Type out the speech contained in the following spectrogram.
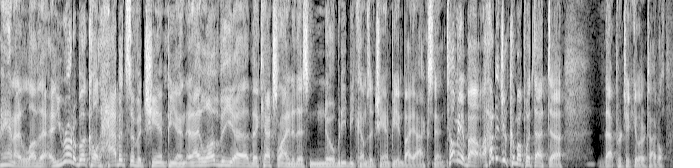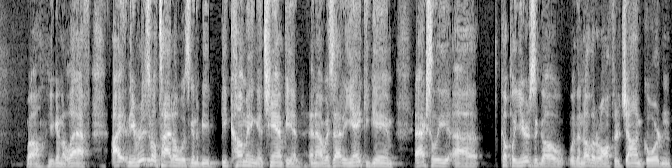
Man, I love that. And you wrote a book called Habits of a Champion, and I love the uh, the catch line to this: nobody becomes a champion by accident. Tell me about how did you come up with that uh, that particular title? Well, you're going to laugh. I, the original title was going to be Becoming a Champion. And I was at a Yankee game actually uh, a couple years ago with another author, Jon Gordon.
